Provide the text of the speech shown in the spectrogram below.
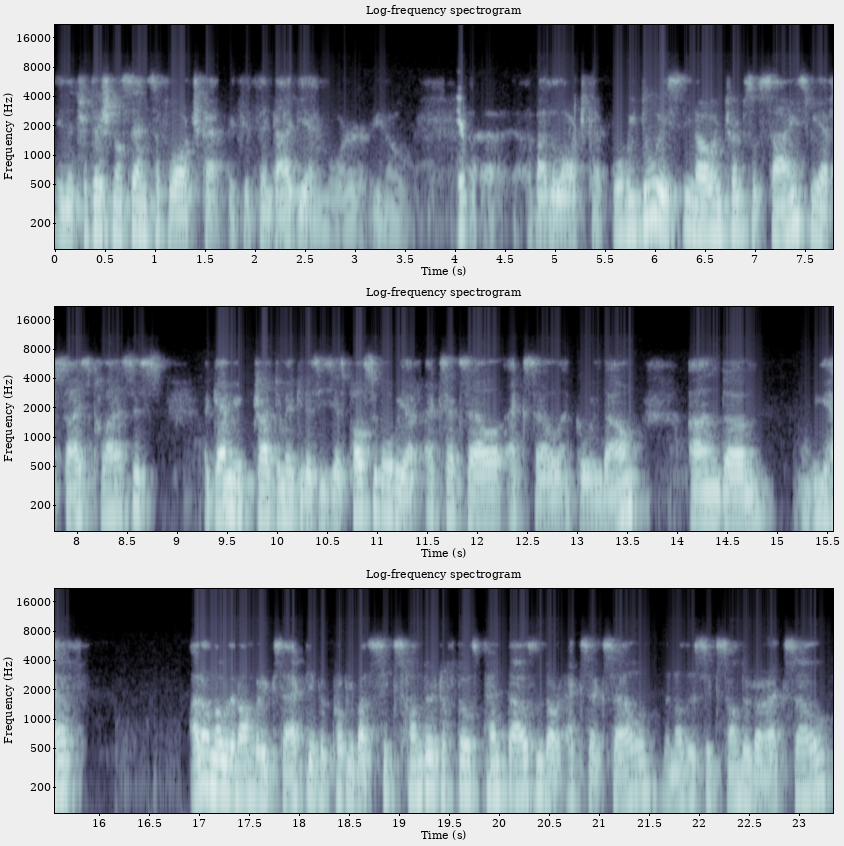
in the traditional sense of large cap, if you think IBM or, you know, Yep. uh, about a large cap. What we do is, you know, in terms of size, we have size classes. Again, we try to make it as easy as possible. We have XXL, XL, and going down. And um, we have, I don't know the number exactly, but probably about 600 of those 10,000 are XXL. Another 600 are XL.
